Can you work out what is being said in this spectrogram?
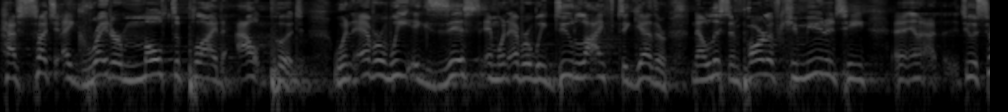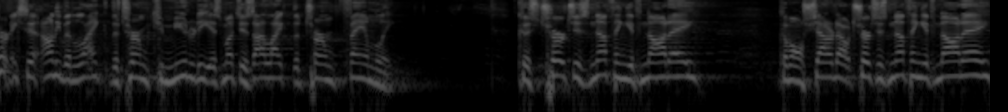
have such a greater multiplied output whenever we exist and whenever we do life together. Now, listen, part of community, and to a certain extent, I don't even like the term community as much as I like the term family. Because church is nothing if not a, come on, shout it out. Church is nothing if not a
